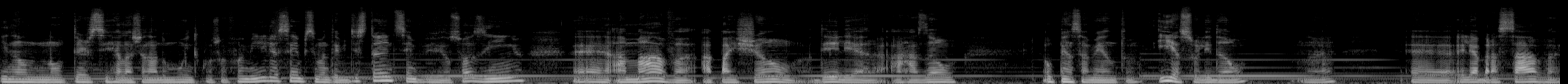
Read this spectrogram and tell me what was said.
e não, não ter se relacionado muito com sua família, sempre se manteve distante, sempre viveu sozinho, é, amava a paixão dele, era a razão, o pensamento e a solidão, né? É, ele abraçava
